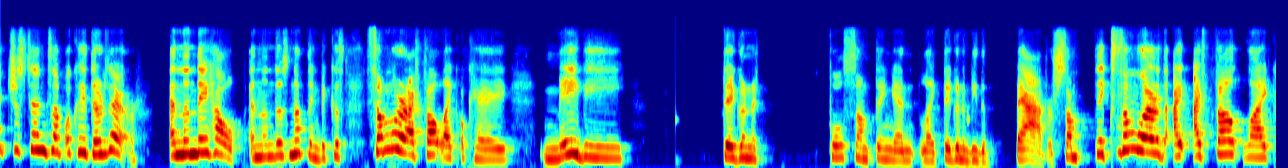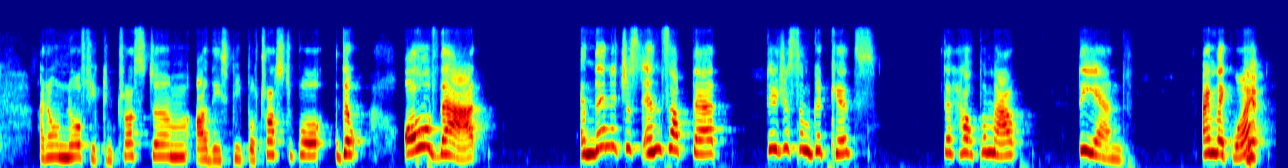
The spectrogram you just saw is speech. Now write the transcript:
it just ends up okay they're there. And then they help. And then there's nothing. Because somewhere i felt like okay maybe they're gonna pull something and like they're gonna be the bad or something somewhere i, I felt like i don't know if you can trust them. Are these people trustable? The, all of that. And then it just ends up that they're just some good kids that help him out. The end. I'm like, what?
